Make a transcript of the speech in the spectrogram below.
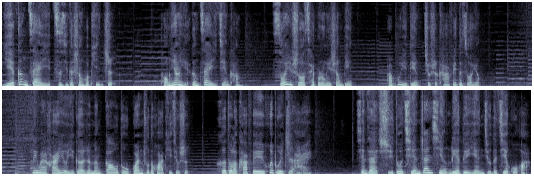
也更在意自己的生活品质，同样也更在意健康，所以说才不容易生病，而不一定就是咖啡的作用。另外还有一个人们高度关注的话题就是，喝多了咖啡会不会致癌？现在许多前瞻性列队研究的结果啊，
